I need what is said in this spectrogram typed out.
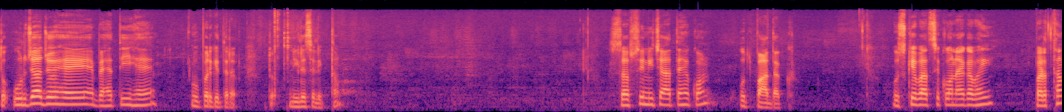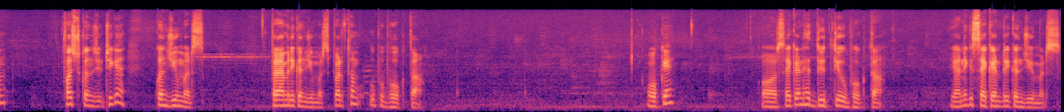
तो ऊर्जा जो है, बहती है ऊपर की तरफ़ तो नीले से लिखता हूँ। सबसे नीचे आते हैं कौन? उत्पादक। उसके बाद से कौन आएगा भाई? प्रथम फ़र्स्ट कंज्यू ठीक है? कंज्यूमर्स प्राइमरी कंज्यूमर्स प्रथम उपभोक्ता ओके और सेकंड है द्वितीय उपभोक्ता, यानी कि सेकेंडरी कंज्यूमर्स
